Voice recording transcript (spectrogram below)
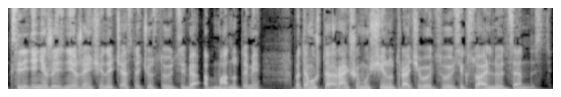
К середине жизни женщины часто чувствуют себя обманутыми, потому что раньше мужчин утрачивают свою сексуальную ценность.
